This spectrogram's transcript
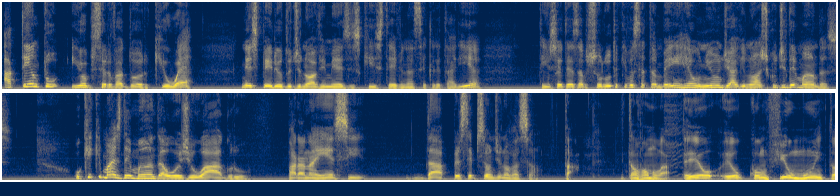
atento e observador que o é, nesse período de nove meses que esteve na secretaria, tenho certeza absoluta que você também reuniu um diagnóstico de demandas. O que, que mais demanda hoje o agro paranaense da percepção de inovação? Tá. Então vamos lá. Eu, eu confio muito,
